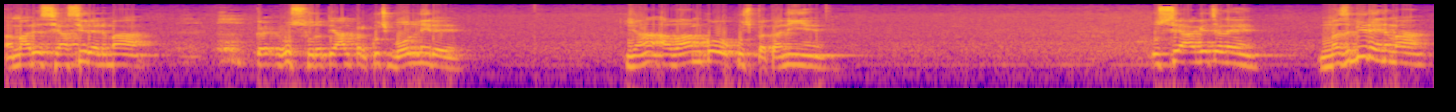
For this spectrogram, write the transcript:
हमारे सियासी रहनमा उस सूरत पर कुछ बोल नहीं रहे। यहाँ आवाम को कुछ पता नहीं है। उससे आगे चले। मजहबी रहनमा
